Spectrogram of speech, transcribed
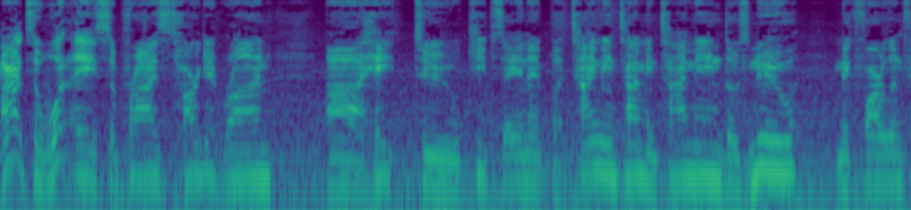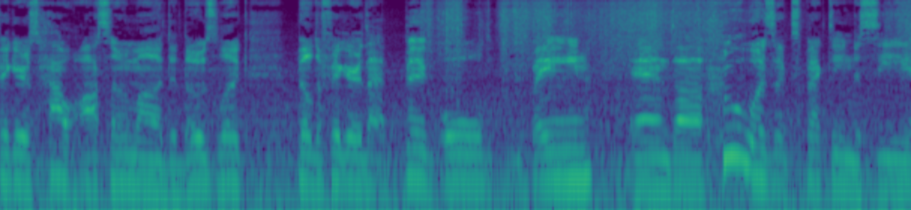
All right, so what a surprise target run. Uh, I hate to keep saying it, but timing, timing, timing, those new McFarlane figures, how awesome uh, did those look? Build a figure, that big old Bane, and uh, who was expecting to see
